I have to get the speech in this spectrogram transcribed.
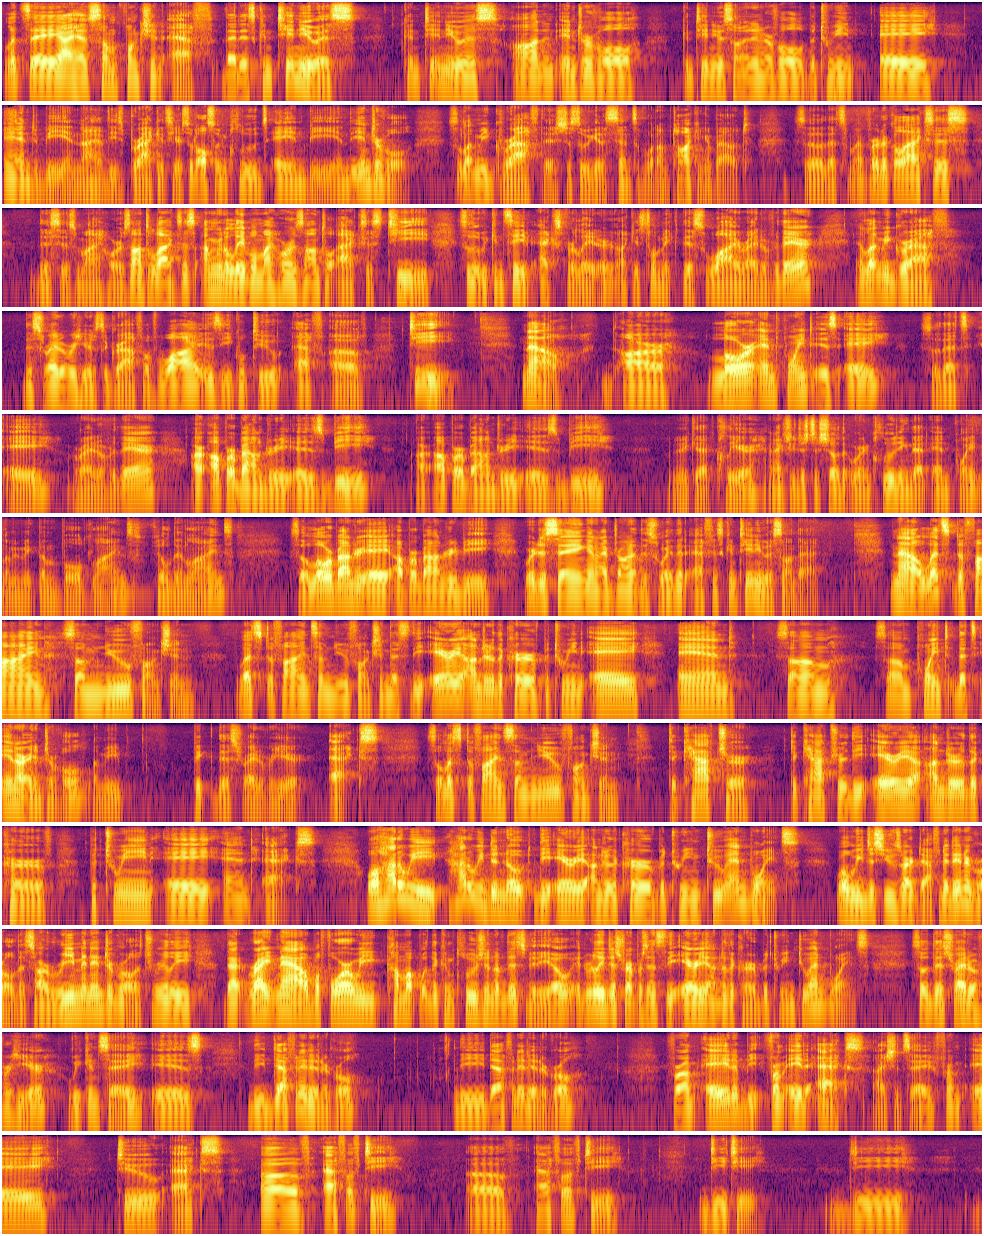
let's say I have some function f that is continuous, continuous on an interval, continuous on an interval between a and b. And I have these brackets here, so it also includes a and b in the interval. So let me graph this just so we get a sense of what I'm talking about. So that's my vertical axis. This is my horizontal axis. I'm going to label my horizontal axis t so that we can save x for later. I can still make this y right over there. And let me graph. This right over here is the graph of y is equal to f of t. Now, our lower endpoint is a. So that's a right over there. Our upper boundary is b. Our upper boundary is b. Let me make that clear. And actually, just to show that we're including that endpoint, let me make them bold lines, filled in lines. So lower boundary A, upper boundary B. We're just saying, and I've drawn it this way, that f is continuous on that. Now, let's define some new function. Let's define some new function. That's the area under the curve between A and some, some point that's in our interval. Let me pick this right over here, x. So let's define some new function to capture to capture the area under the curve between a and x. Well, how do we how do we denote the area under the curve between two endpoints? Well, we just use our definite integral. That's our Riemann integral. It's really that right now, before we come up with the conclusion of this video, it really just represents the area under the curve between two endpoints. So this right over here, we can say is the definite integral, the definite integral from a to b, from a to x, I should say, from a to x of f of t, of f of t dt, d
